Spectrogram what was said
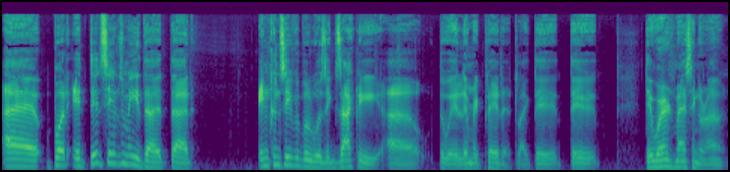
Uh, but it did seem to me that that inconceivable was exactly uh, the way Limerick played it. Like they they they weren't messing around.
